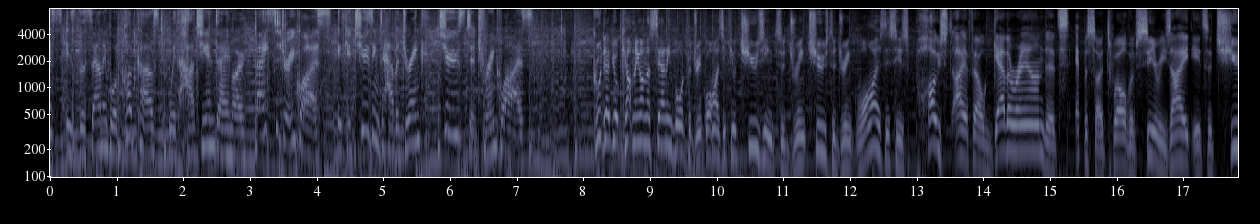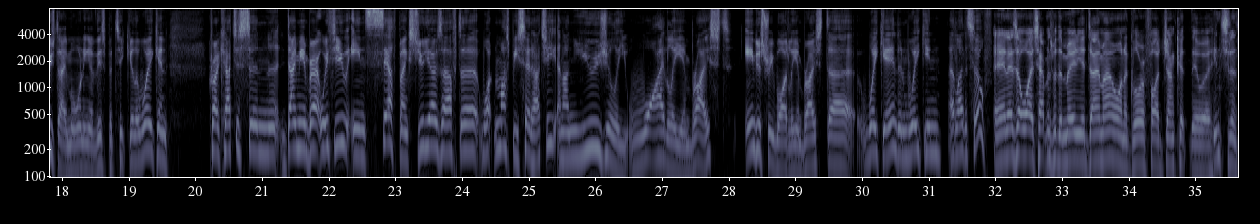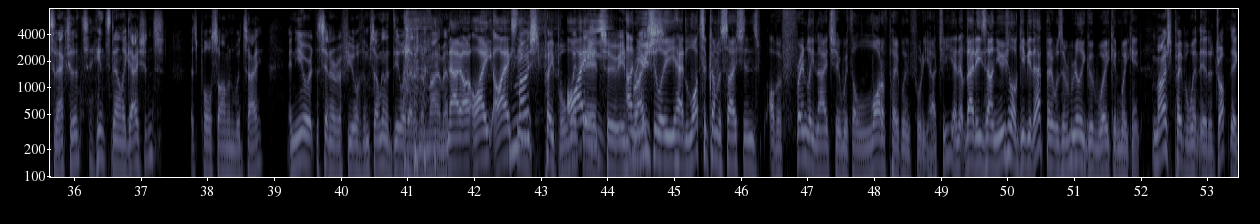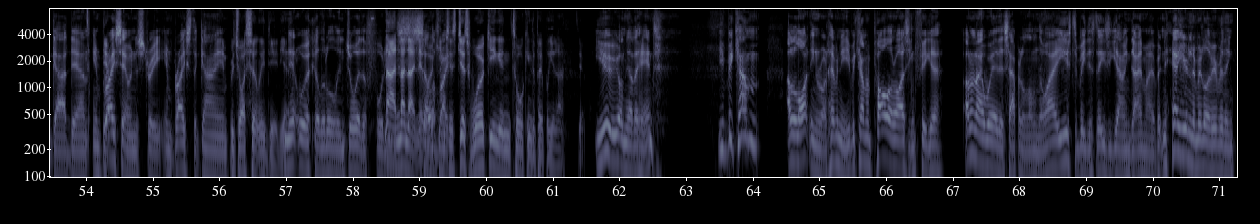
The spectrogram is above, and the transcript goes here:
This is the Sounding Board podcast with Hutchie and Damo. Thanks to Drinkwise. If you're choosing to have a drink, choose to drink wise. Good to have your company on the sounding board for Drinkwise. If you're choosing to drink, choose to drink wise. This is post AFL gather round. It's episode 12 of Series 8. It's a Tuesday morning of this particular week. And Craig Hutchison, Damian Barrett with you in South Bank Studios after what must be said, Hutchie, an unusually widely embraced, industry widely embraced uh, weekend and week in Adelaide itself. And as always happens with the media, Damo, on a glorified junket, there were incidents and accidents, hints and allegations, as Paul Simon would say. And you were at the centre of a few of them, so I'm going to deal with that in a moment. No, I, I actually. Most people went I there to embrace- Unusually had lots of conversations of a friendly nature with a lot of people in footy, Hutchie. And that is unusual, I'll give you that, but it was a really good week and weekend, Most people went there to drop their guard down, embrace our industry, embrace the game, which I certainly did. Yeah. network a little, enjoy the footy. No, no, no, networking. celebrate. Just, just working and talking to people you know. Yeah. You, on the other hand, you've become a lightning rod, haven't you? You've become a polarising figure. I don't know where this happened along the way. It used to be just easygoing Damo, but now you're in the middle of everything.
